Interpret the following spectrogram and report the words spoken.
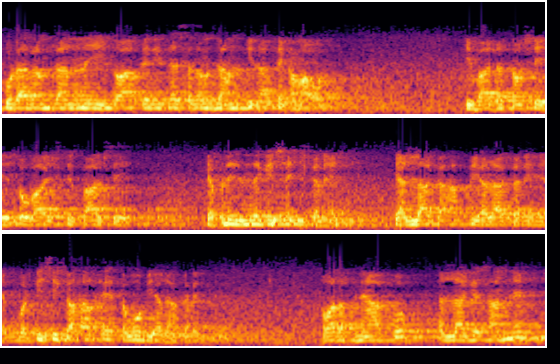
پورا رمضان نہیں تو آخری دس رمضان کی راتیں کماؤ۔ عبادتوں سے، توبہ استفار سے کہ اپنی زندگی صحیح کریں، کہ اللہ کا حق بھی ادا کریں۔ اور کسی کا حق ہے تو وہ بھی ادا کریں۔ اور اپنے آپ کو اللہ کے سامنے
